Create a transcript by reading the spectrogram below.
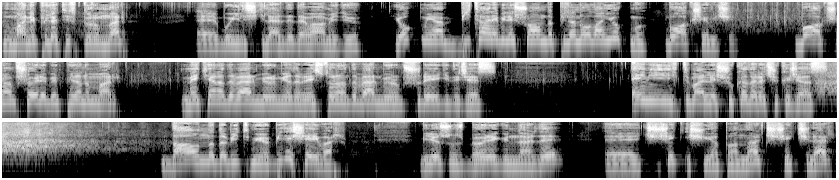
Manipülatif durumlar e, bu ilişkilerde devam ediyor. Yok mu ya bir tane bile şu anda planı olan yok mu bu akşam için? Bu akşam şöyle bir planım var. Mekan adı vermiyorum ya da restoran adı vermiyorum. Şuraya gideceğiz. En iyi ihtimalle şu kadara çıkacağız. Daha onunla da bitmiyor. Bir de şey var. Biliyorsunuz böyle günlerde e, çiçek işi yapanlar, çiçekçiler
